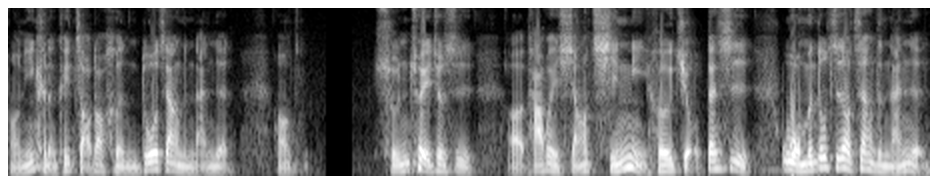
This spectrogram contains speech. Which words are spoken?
哦，你可能可以找到很多这样的男人，哦，纯粹就是呃他会想要请你喝酒。但是我们都知道，这样的男人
